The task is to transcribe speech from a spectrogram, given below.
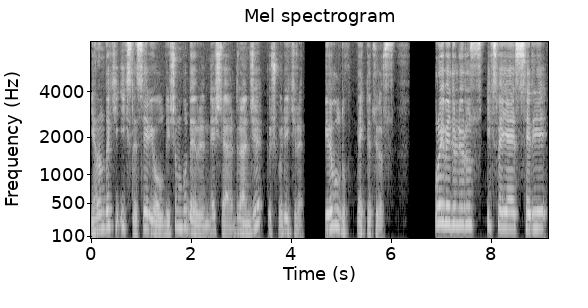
yanındaki X ile seri olduğu için bu devrenin eşdeğer direnci 3 bölü 2R. Biri bulduk. Bekletiyoruz. Burayı belirliyoruz. X ve Y seri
